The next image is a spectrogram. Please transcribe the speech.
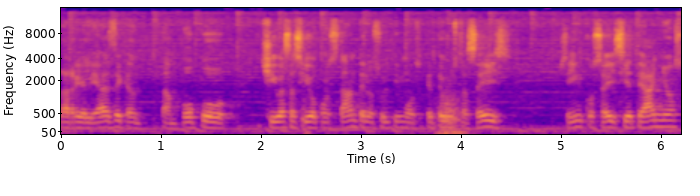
La realidad es de que tampoco Chivas ha sido constante en los últimos, ¿qué te gusta? Seis, cinco, seis, siete años.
